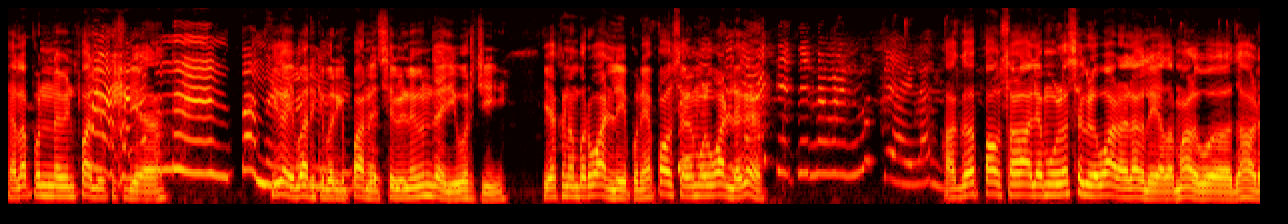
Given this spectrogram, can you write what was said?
ह्याला पण नवीन पाली फुटली नवीन ठीक आहे. बारकी बारकी पाण्यात सगळी नवीन जायची वरची. एक नंबर वाढले पण ह्या पावसाळ्यामुळे वाढलं ग. नवीन. अगं पावसाळा आल्यामुळं सगळं वाढायला लागलंय आता. माळवं झाड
